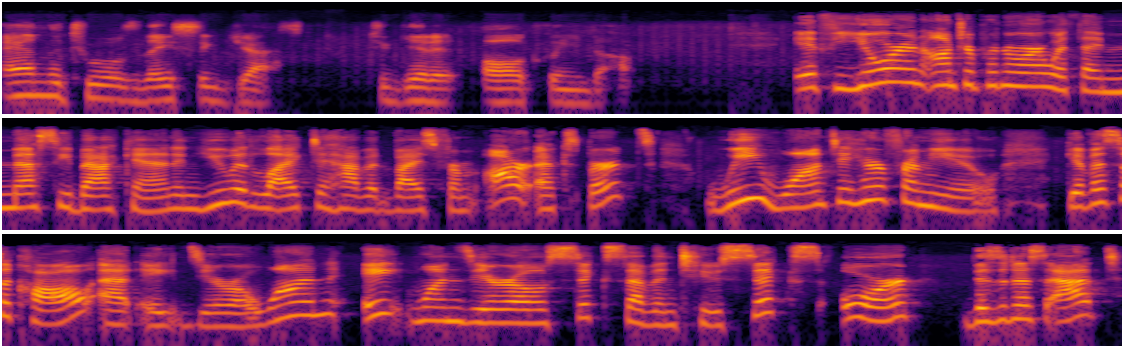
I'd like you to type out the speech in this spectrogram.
and the tools they suggest to get it all cleaned up. If you're an entrepreneur with a messy back end and you would like to have advice from our experts, we want to hear from you. Give us a call at 801 810 6726 or Visit us at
